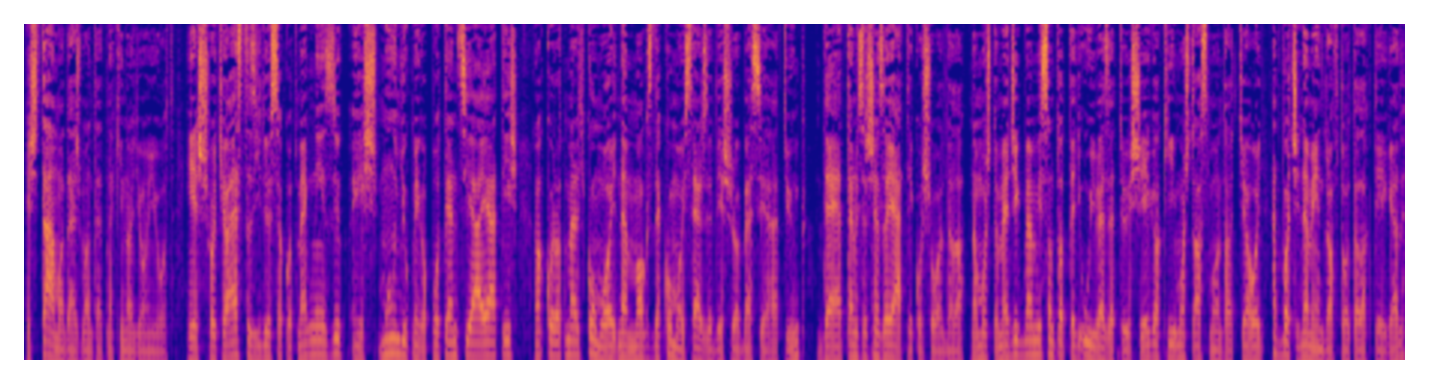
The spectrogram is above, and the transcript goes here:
és támadásban tett neki nagyon jót. És hogyha ezt az időszakot megnézzük, és mondjuk még a potenciáját is, akkor ott már egy komoly, nem max, de komoly szerződésről beszélhetünk, de természetesen ez a játékos oldala. Na most a Magicben viszont ott egy új vezetőség, aki most azt mondhatja, hogy hát bocs, nem én draftoltalak téged,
